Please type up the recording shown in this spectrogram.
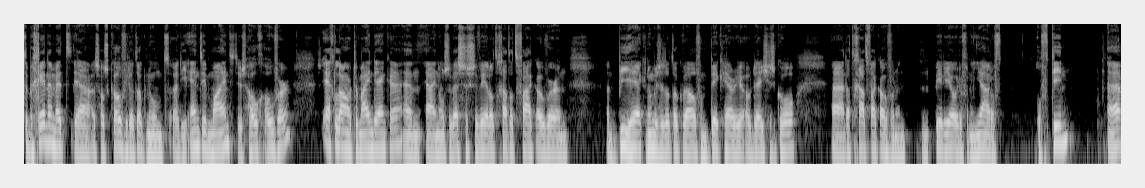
te beginnen met, ja, zoals Covey dat ook noemt, uh, die end in mind, dus hoog over. Dus echt langer termijn denken. En ja, in onze westerse wereld gaat dat vaak over een, een B-hack, noemen ze dat ook wel, of een Big Harry Audacious Goal. Uh, dat gaat vaak over een, periode van een jaar of, of tien. Uh,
